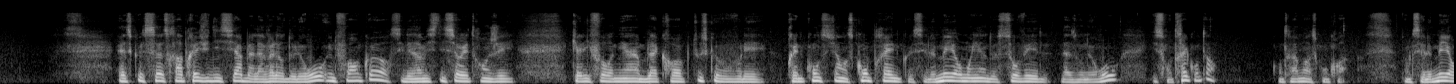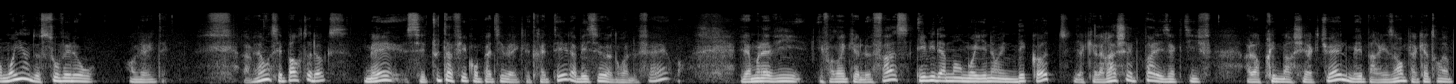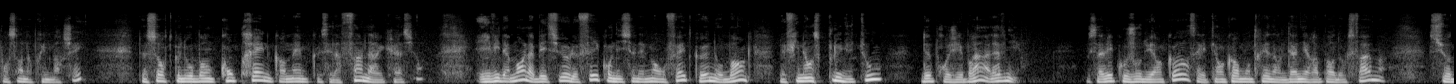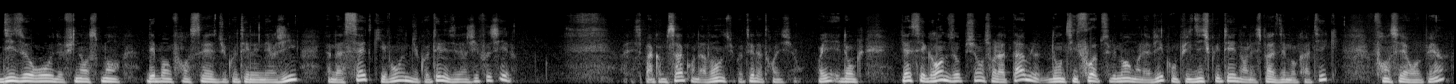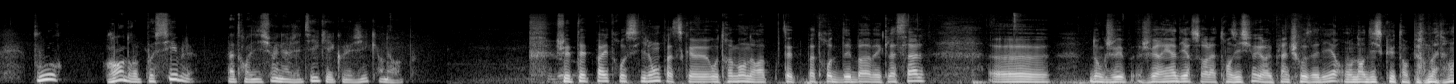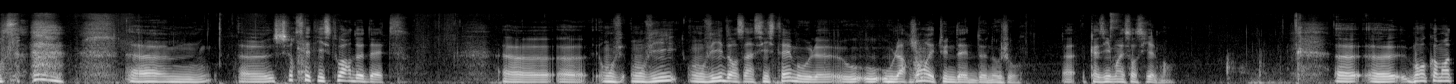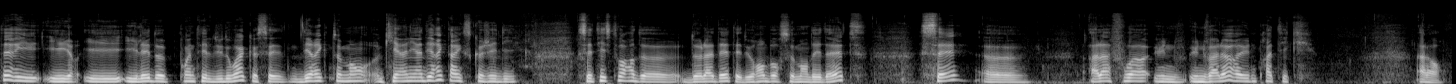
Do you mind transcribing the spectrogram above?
Est-ce que ça sera préjudiciable à la valeur de l'euro? Une fois encore, si les investisseurs étrangers, californiens, BlackRock, tout ce que vous voulez, prennent conscience, comprennent que c'est le meilleur moyen de sauver la zone euro, ils seront très contents, contrairement à ce qu'on croit. Donc c'est le meilleur moyen de sauver l'euro, en vérité. Alors évidemment, c'est pas orthodoxe, mais c'est tout à fait compatible avec les traités. La BCE a le droit de le faire. Et à mon avis, il faudrait qu'elle le fasse, évidemment moyennant une décote, c'est-à-dire qu'elle ne rachète pas les actifs à leur prix de marché actuel, mais par exemple à 80% de leur prix de marché de sorte que nos banques comprennent quand même que c'est la fin de la récréation. Et évidemment, la BCE le fait conditionnellement au fait que nos banques ne financent plus du tout de projets bruns à l'avenir. Vous savez qu'aujourd'hui encore, ça a été encore montré dans le dernier rapport d'Oxfam, sur 10 euros de financement des banques françaises du côté de l'énergie, il y en a 7 qui vont du côté des énergies fossiles. C'est pas comme ça qu'on avance du côté de la transition. Voyez donc, il y a ces grandes options sur la table dont il faut absolument, à mon avis, qu'on puisse discuter dans l'espace démocratique français et européen pour rendre possible la transition énergétique et écologique en Europe. Je vais peut-être pas être aussi long parce que autrement on n'aura peut-être pas trop de débat avec la salle. Euh, donc je vais, je vais rien dire sur la transition, il y aurait plein de choses à dire, on en discute en permanence. Euh, euh, sur cette histoire de dette, on, vit, on vit dans un système où l'argent est une dette de nos jours, quasiment essentiellement. mon commentaire, il, il, est de pointer du doigt que c'est directement, qu'il y a un lien direct avec ce que j'ai dit. Cette histoire de, de, la dette et du remboursement des dettes, c'est à la fois une, valeur et une pratique. Alors,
